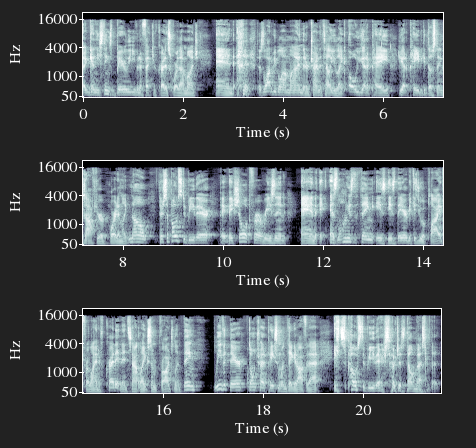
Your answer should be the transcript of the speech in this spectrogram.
Again, these things barely even affect your credit score that much. And there's a lot of people online that are trying to tell you like, oh, you got to pay, you got to pay to get those things off your report. And like, no, they're supposed to be there. They, they show up for a reason. And as long as the thing is, is there because you applied for a line of credit and it's not like some fraudulent thing, leave it there. Don't try to pay someone to take it off of that. It's supposed to be there. So just don't mess with it.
